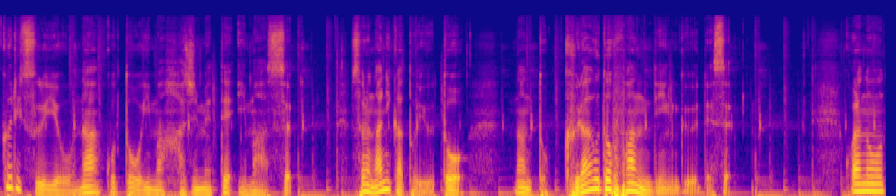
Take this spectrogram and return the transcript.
くりするようなことを今始めています。それは何かというと、なんとクラウドファンディングです。これあの、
